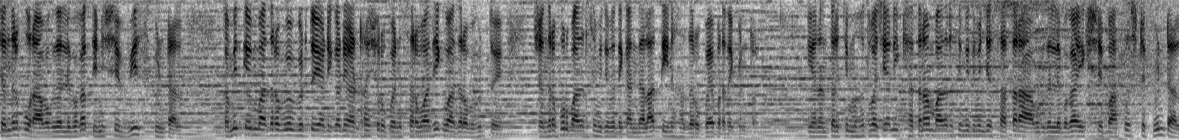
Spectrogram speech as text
चंद्रपूर. आवक झाली बघा तीनशे वीस क्विंटल. कमीत कमी बाजारभाव भेटतो या ठिकाणी अठराशे रुपयाने सर्वाधिक बाजारभाव भेटतोय चंद्रपूर बाजार समितीमध्ये कांद्याला तीन हजार रुपये प्रति क्विंटल. यानंतरची महत्त्वाची आणि ख्यातनाम बाजार समिती म्हणजे सातारा. आवक झाले बघा एकशे बासष्ट क्विंटल.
